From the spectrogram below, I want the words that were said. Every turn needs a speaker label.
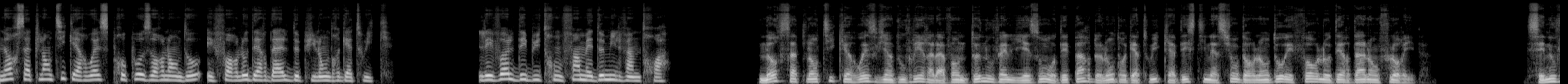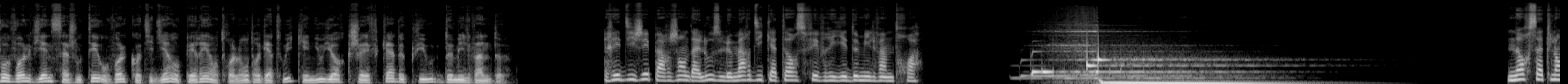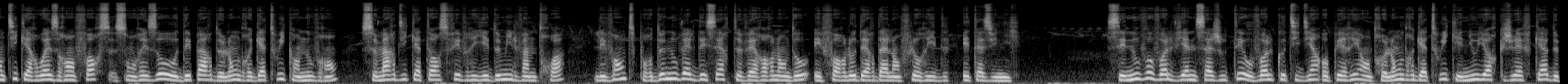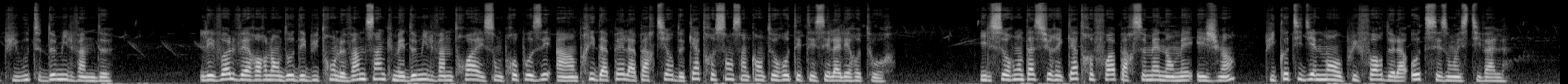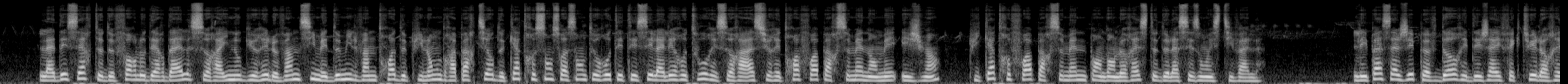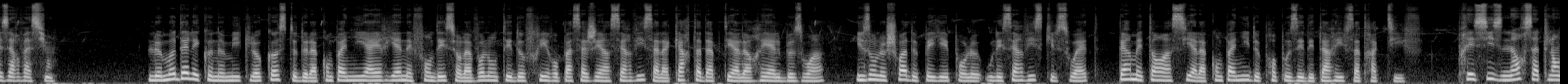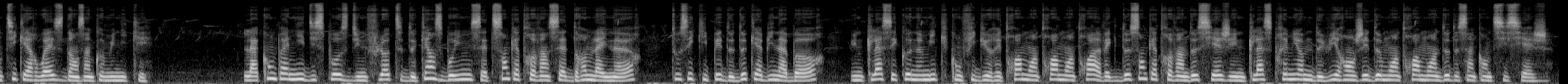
Speaker 1: North Atlantic Airways propose Orlando et Fort Lauderdale depuis Londres Gatwick. Les vols débuteront fin mai 2023.
Speaker 2: North Atlantic Airways vient d'ouvrir à la vente deux nouvelles liaisons au départ de Londres Gatwick à destination d'Orlando et Fort Lauderdale en Floride. Ces nouveaux vols viennent s'ajouter aux vols quotidiens opérés entre Londres Gatwick et New York JFK depuis août 2022.
Speaker 1: Rédigé par Jean Dalouse le mardi 14 février 2023. North Atlantic Airways renforce son réseau au départ de Londres Gatwick en ouvrant, ce mardi 14 février 2023, les ventes pour deux nouvelles dessertes vers Orlando et Fort Lauderdale en Floride, États-Unis. Ces nouveaux vols viennent s'ajouter aux vols quotidiens opérés entre Londres Gatwick et New York JFK depuis août 2022. Les vols vers Orlando débuteront le 25 mai 2023 et sont proposés à un prix d'appel à partir de 450 euros TTC l'aller-retour. Ils seront assurés quatre fois par semaine en mai et juin, puis quotidiennement au plus fort de la haute saison estivale. La desserte de Fort Lauderdale sera inaugurée le 26 mai 2023 depuis Londres à partir de 460 euros TTC l'aller-retour et sera assurée trois fois par semaine en mai et juin, puis quatre fois par semaine pendant le reste de la saison estivale. Les passagers peuvent d'ores et déjà effectuer leur réservation.
Speaker 3: Le modèle économique low cost de la compagnie aérienne est fondé sur la volonté d'offrir aux passagers un service à la carte adapté à leurs réels besoins. Ils ont le choix de payer pour le ou les services qu'ils souhaitent, permettant ainsi à la compagnie de proposer des tarifs attractifs.
Speaker 1: Précise North Atlantic Airways dans un communiqué. La compagnie dispose d'une flotte de 15 Boeing 787 Drumliner, tous équipés de deux cabines à bord, une classe économique configurée 3-3-3 avec 282 sièges et une classe premium de 8 rangées 2-3-2 de 56 sièges.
